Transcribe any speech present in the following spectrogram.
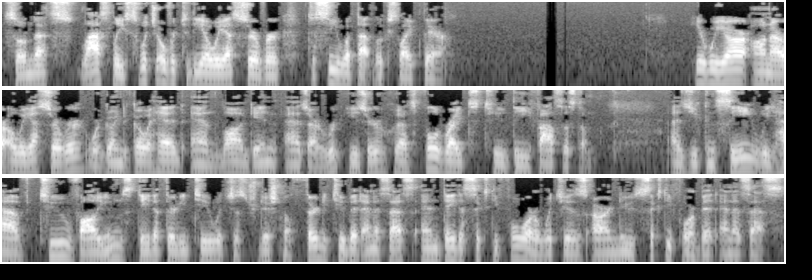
So let's lastly switch over to the OES server to see what that looks like there. Here we are on our OES server. We're going to go ahead and log in as our root user who has full rights to the file system. As you can see, we have two volumes, Data 32, which is traditional 32-bit NSS, and Data 64, which is our new 64-bit NSS.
